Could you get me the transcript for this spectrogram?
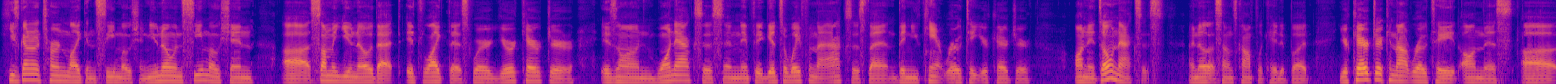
he's going to turn like in C motion. You know in C motion, uh, some of you know that it's like this, where your character is on one axis, and if it gets away from the axis, then, then you can't rotate your character on its own axis. I know that sounds complicated, but your character cannot rotate on this, uh,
